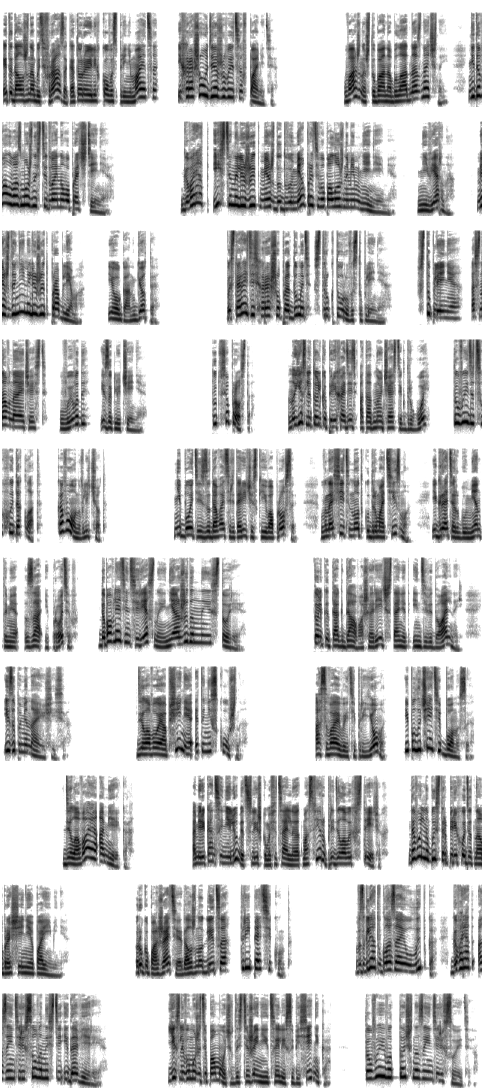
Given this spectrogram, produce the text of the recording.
Это должна быть фраза, которая легко воспринимается и хорошо удерживается в памяти. Важно, чтобы она была однозначной, не давала возможности двойного прочтения. Говорят, истина лежит между двумя противоположными мнениями. Неверно. Между ними лежит проблема. Иоганн Гёте. Постарайтесь хорошо продумать структуру выступления. Вступление, основная часть, выводы и заключение. Тут все просто. Но если только переходить от одной части к другой, то выйдет сухой доклад. Кого он влечет? Не бойтесь задавать риторические вопросы, вносить нотку драматизма, играть аргументами «за» и «против», добавлять интересные, неожиданные истории. Только тогда ваша речь станет индивидуальной и запоминающейся. Деловое общение — это не скучно. Осваивайте приемы и получайте бонусы. Деловая Америка. Американцы не любят слишком официальную атмосферу при деловых встречах. Довольно быстро переходят на обращение по имени. Рукопожатие должно длиться 3-5 секунд. Взгляд в глаза и улыбка говорят о заинтересованности и доверии. Если вы можете помочь в достижении целей собеседника, то вы его точно заинтересуете.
